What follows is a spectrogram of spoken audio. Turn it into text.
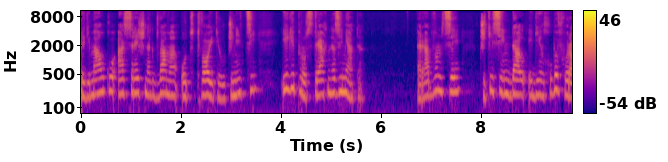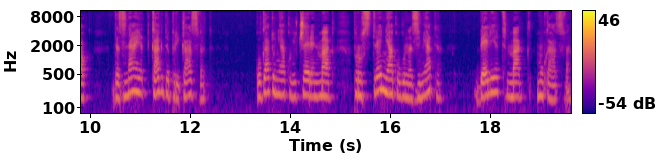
преди малко, аз срещнах двама от твоите ученици и ги прострях на земята. Радвам се, че ти си им дал един хубав урок, да знаят как да приказват. Когато някой черен маг простре някого на земята, белият маг му казва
